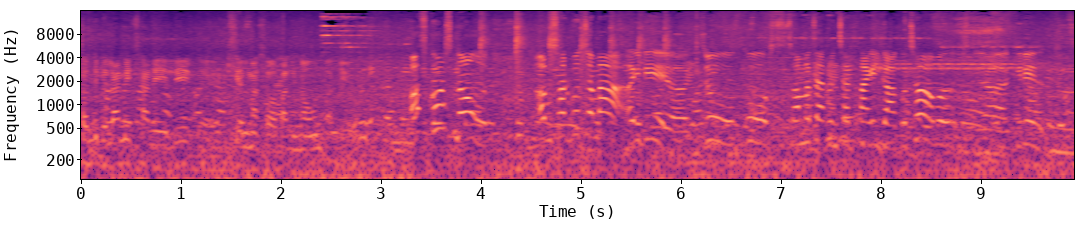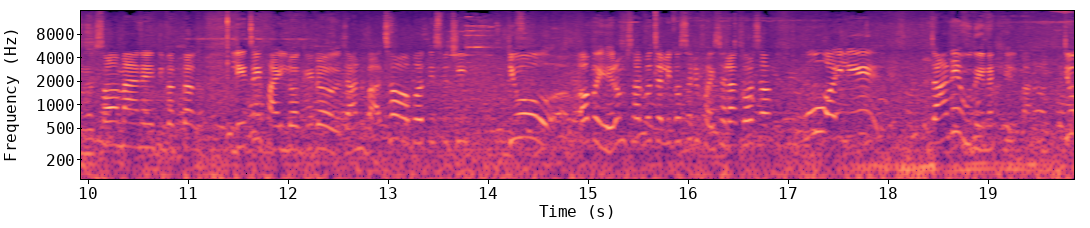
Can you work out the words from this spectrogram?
सन्दीप लामिछानेले खेलमा सहभागी नहुन् भन्ने अफकोर्स न अब सर्वोच्चमा अहिले हिजोको समाचार अनुसार फाइल गएको छ अब के अरे सहमहाधिवक्ताले चाहिँ फाइल लगेर जानुभएको छ। अब त्यसपछि त्यो अब हेरौँ सर्वोच्चले कसरी फैसला गर्छ। ऊ अहिले जानै हुँदैन खेलमा। त्यो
